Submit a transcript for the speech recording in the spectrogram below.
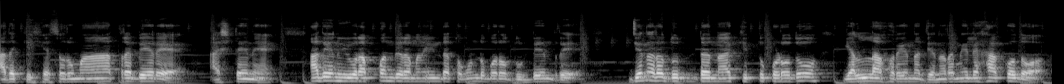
ಅದಕ್ಕೆ ಹೆಸರು ಮಾತ್ರ ಬೇರೆ. ಅಷ್ಟೇನೆ. ಅದೇನು ಇವರ ಅಪ್ಪಂದಿರ ಮನೆಯಿಂದ ತಗೊಂಡು ಬರೋ ದುಡ್ಡೇನ್ರಿ? ಜನರ ದುಡ್ಡನ್ನು ಕಿತ್ತು ಕೊಡೋದು ಎಲ್ಲ ಹೊರೆಯನ್ನು ಜನರ ಮೇಲೆ ಹಾಕೋದು.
